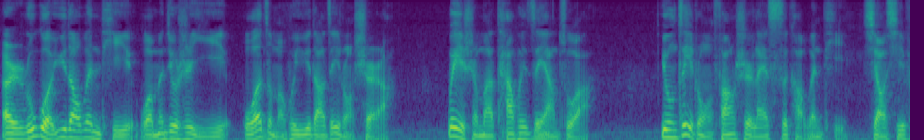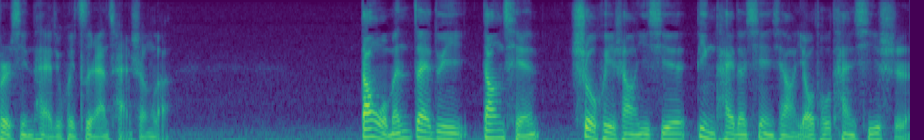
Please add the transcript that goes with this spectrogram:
而如果遇到问题，我们就是以我怎么会遇到这种事儿啊？为什么他会这样做啊？用这种方式来思考问题，小媳妇儿心态就会自然产生了。当我们在对当前社会上一些病态的现象摇头叹息时，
